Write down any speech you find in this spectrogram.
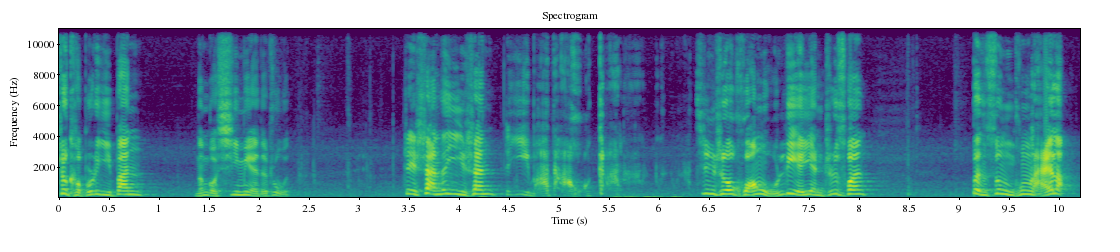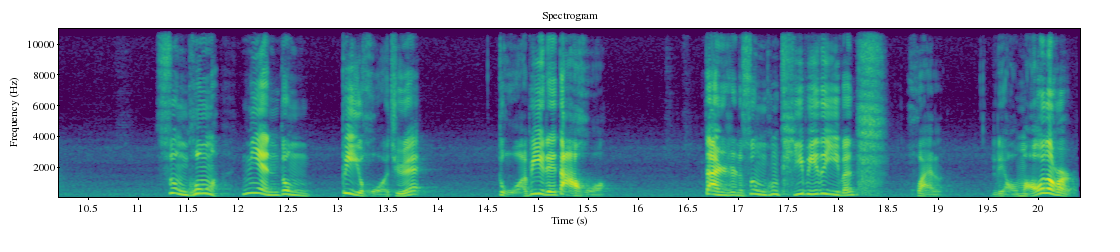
这可不是一般能够熄灭得住的。这扇子一扇，这一把大火，嘎啦，金蛇狂舞，烈焰直窜。奔孙悟空来了，孙悟空啊，念动避火诀，躲避这大火。但是呢，孙悟空提鼻子一闻，坏了，了毛的味儿。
